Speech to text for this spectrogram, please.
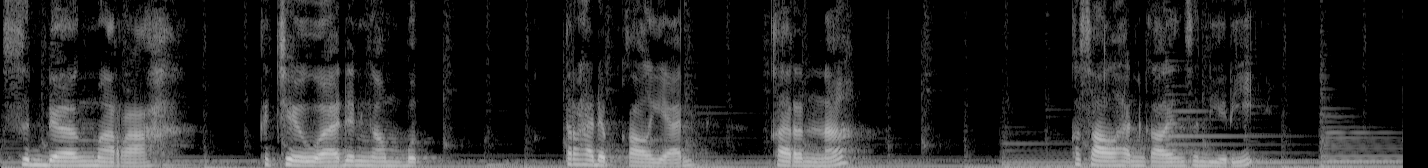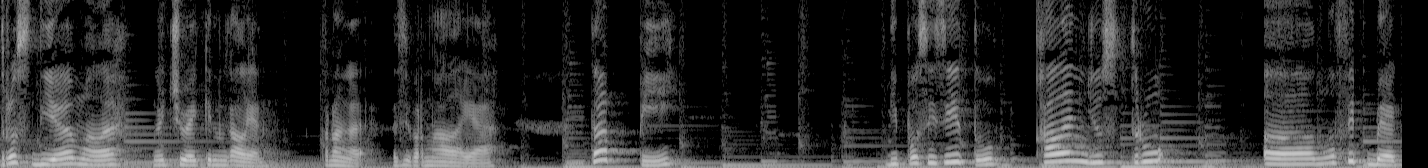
sedang marah, kecewa dan ngambek terhadap kalian karena kesalahan kalian sendiri. Terus dia malah ngecuekin kalian. Pernah nggak? Pasti pernah lah ya. Tapi di posisi itu kalian justru uh, ngefeedback.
